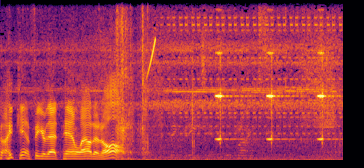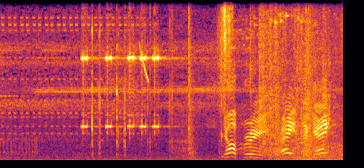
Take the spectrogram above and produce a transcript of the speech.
I can't figure that panel out at all. Jophery, raise the gate!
